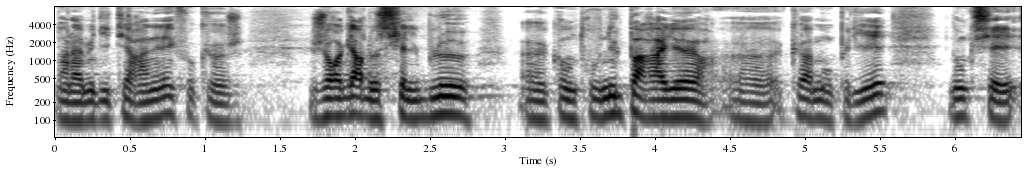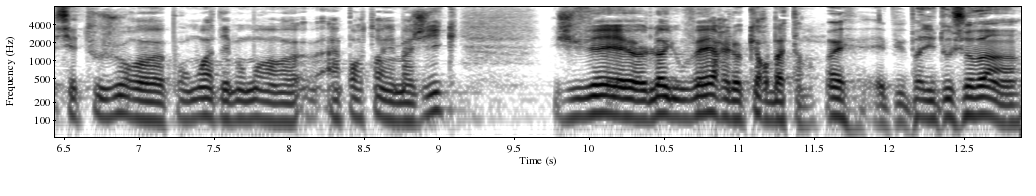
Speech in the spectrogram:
dans la Méditerranée. Il faut que je, je regarde le ciel bleu euh, qu'on ne trouve nulle part ailleurs euh, qu'à Montpellier. Donc c'est toujours euh, pour moi des moments euh, importants et magiques. J'y vais l'œil ouvert et le cœur battant. Oui, et puis pas du tout chauvin, hein,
